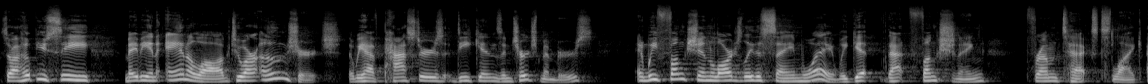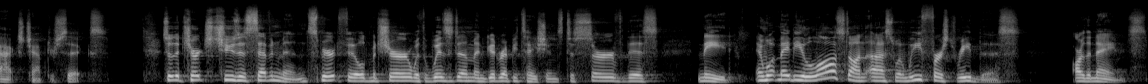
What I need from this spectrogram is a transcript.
So I hope you see maybe an analog to our own church that we have pastors, deacons, and church members, and we function largely the same way. We get that functioning from texts like Acts chapter 6. So the church chooses seven men, spirit filled, mature, with wisdom and good reputations, to serve this need. And what may be lost on us when we first read this are the names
